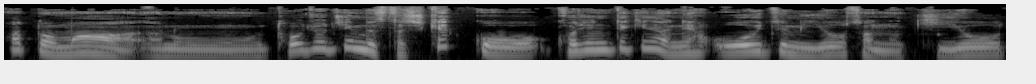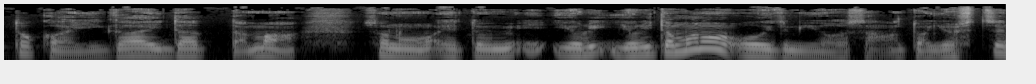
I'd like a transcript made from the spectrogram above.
あと、まあ、あのー、登場人物たち結構、個人的にはね、大泉洋さんの起用とか意外だった。まあ、その、えっ、と、より、よりともの大泉洋さん、あとは義経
